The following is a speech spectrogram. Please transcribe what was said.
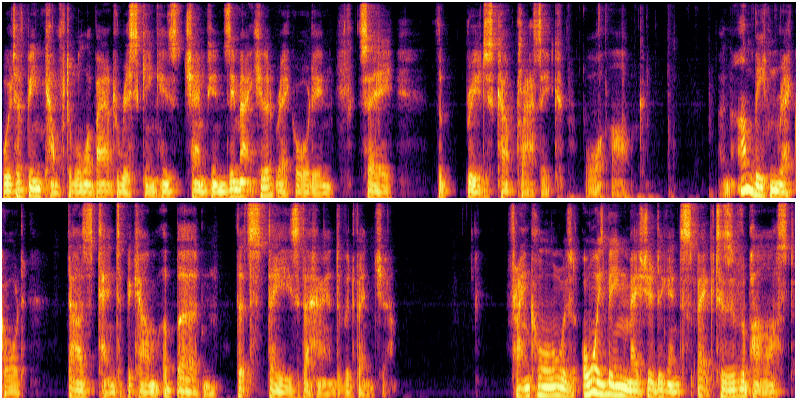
would have been comfortable about risking his champion's immaculate record in, say, the Breeders' Cup Classic or Arc. An unbeaten record does tend to become a burden that stays the hand of adventure. Frankel was always being measured against spectres of the past,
